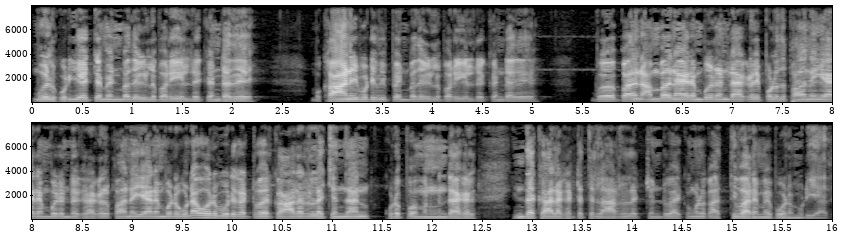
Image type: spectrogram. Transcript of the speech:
மீள் குடியேற்றம் என்பது இழுபறையில் இருக்கின்றது. காணி விடுவிப்பு என்பது இழுபறையில் இருக்கின்றது. பதின- ஐம்பதனாயிரம் வீடு என்றார்கள் இப்பொழுது பதினையாயிரம் வீடு என்றார்கள். பதினையாயிரம் வீடு கூட ஒரு வீடு கட்டுவதற்கு ஆறரை லட்சம் தான் கொடுப்போம் என்கின்றார்கள். இந்த காலகட்டத்தில் ஆறரை லட்சம் ரூபாய்க்கு உங்களுக்கு அத்திவாரமே போட முடியாது.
